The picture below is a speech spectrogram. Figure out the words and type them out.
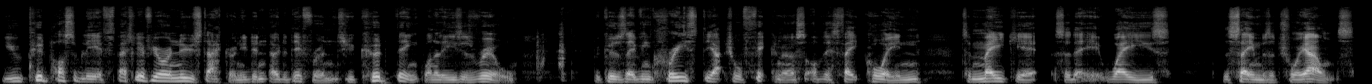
you could possibly, especially if you're a new stacker and you didn't know the difference, you could think one of these is real because they've increased the actual thickness of this fake coin to make it so that it weighs the same as a troy ounce.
